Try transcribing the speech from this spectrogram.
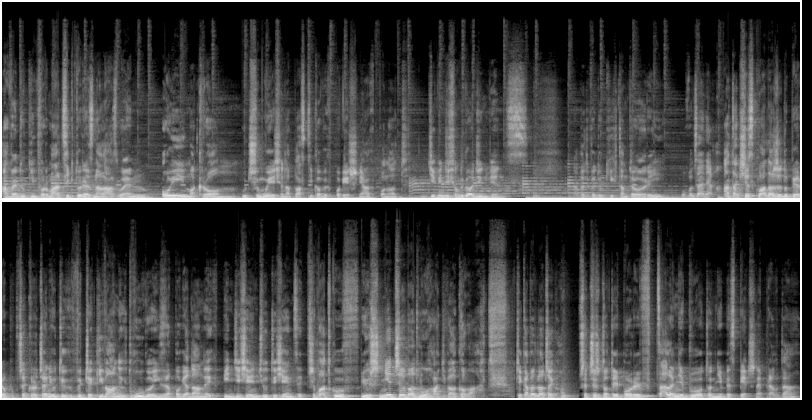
A według informacji, które znalazłem, oj Macron utrzymuje się na plastikowych powierzchniach ponad 90 godzin, więc nawet według ich tam teorii, powodzenia. A tak się składa, że dopiero po przekroczeniu tych wyczekiwanych długo i zapowiadanych 50 tysięcy przypadków już nie trzeba dmuchać w alkomat. Ciekawe dlaczego. Przecież do tej pory wcale nie było to niebezpieczne, prawda?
